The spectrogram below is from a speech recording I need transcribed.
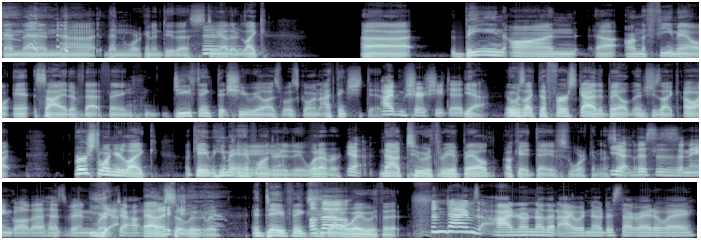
and then uh, then we're gonna do this together. Uh. Like, uh, being on uh, on the female side of that thing, do you think that she realized what was going? on? I think she did. I'm sure she did. yeah, it was like the first guy that bailed, and she's like, "Oh, I." First one, you're like, Okay, he may have laundry yeah. to do, whatever. Yeah. Now two or three have bailed. Okay, Dave's working this. Yeah, this is an angle that has been worked yeah, out. like- absolutely. and Dave thinks he's got away with it. sometimes I don't know that I would notice that right away.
